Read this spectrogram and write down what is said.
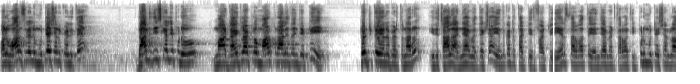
వాళ్ళ వారసులు వెళ్ళి ముటేషన్కి వెళితే దాన్ని తీసుకెళ్ళి ఇప్పుడు మా డైగ్లాట్లో మార్పు రాలేదని చెప్పి ట్వంటీ టూ ఏలో పెడుతున్నారు. ఇది చాలా అన్యాయం అధ్యక్ష. ఎందుకంటే థర్టీ ఫార్టీ ఇయర్స్ తర్వాత ఎంజాయ్మెంట్ తర్వాత ఇప్పుడు ముటేషన్లో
